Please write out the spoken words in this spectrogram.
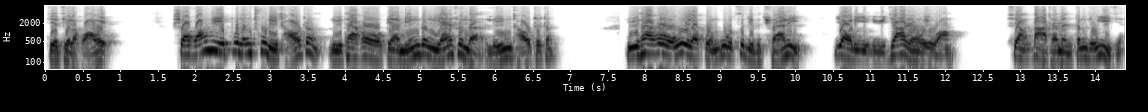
接替了皇位。小皇帝不能处理朝政，吕太后便名正言顺的临朝执政。吕太后为了巩固自己的权力，要立吕家人为王，向大臣们征求意见。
